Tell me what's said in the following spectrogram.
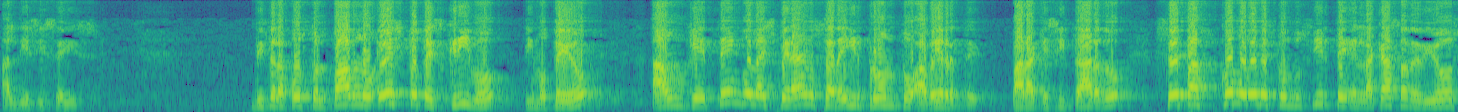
al 16. Dice el apóstol Pablo, esto te escribo, Timoteo, aunque tengo la esperanza de ir pronto a verte, para que si tardo, sepas cómo debes conducirte en la casa de Dios,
